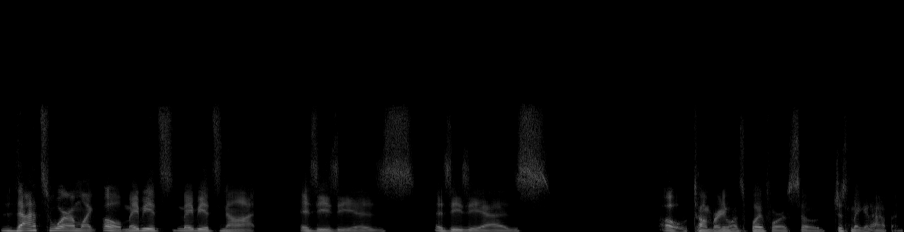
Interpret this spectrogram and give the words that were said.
That's where I'm like, oh, maybe it's maybe it's not as easy as as easy as oh, Tom Brady wants to play for us, so just make it happen.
